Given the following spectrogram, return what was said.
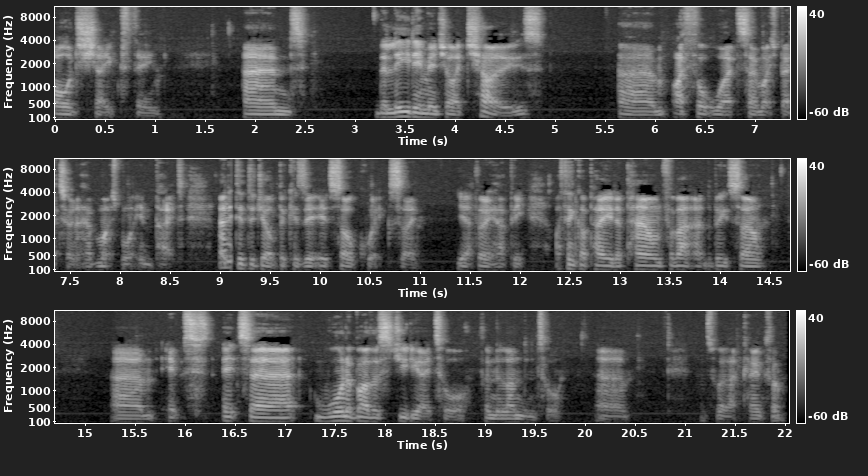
odd shaped thing. And the lead image I chose um, I thought worked so much better and it had much more impact. And it did the job because it, it sold quick. So yeah, very happy. I think I paid a pound for that at the boot sale. Um, it's it's a Warner Brothers studio tour from the London tour. Um, that's where that came from.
